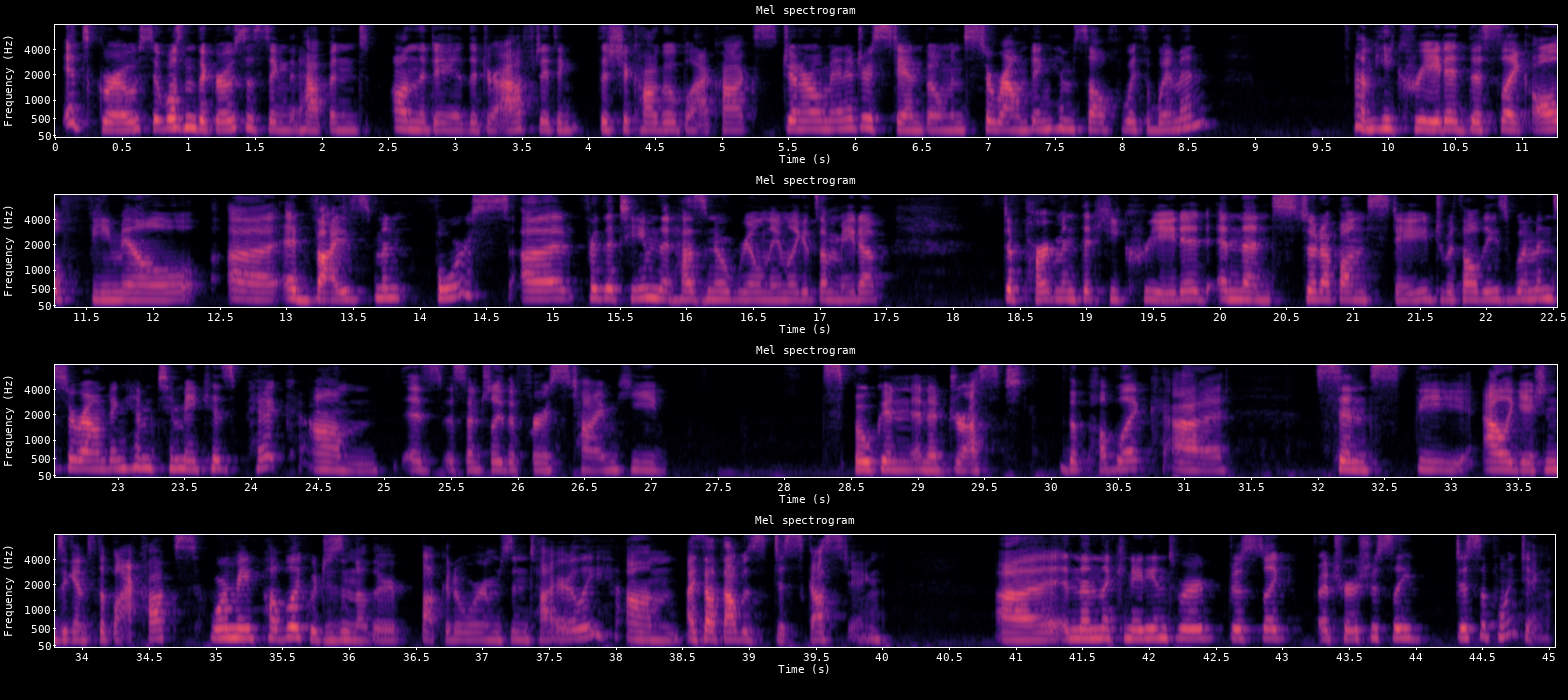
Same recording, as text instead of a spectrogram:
it's gross. It wasn't the grossest thing that happened on the day of the draft. I think the Chicago Blackhawks general manager Stan Bowman surrounding himself with women. Um, he created this like all female uh, advisement force uh, for the team that has no real name. Like it's a made up department that he created and then stood up on stage with all these women surrounding him to make his pick um is essentially the first time he spoken and addressed the public uh since the allegations against the Blackhawks were made public, which is another bucket of worms entirely. Um, I thought that was disgusting. Uh, and then the Canadiens were just like atrociously disappointing.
